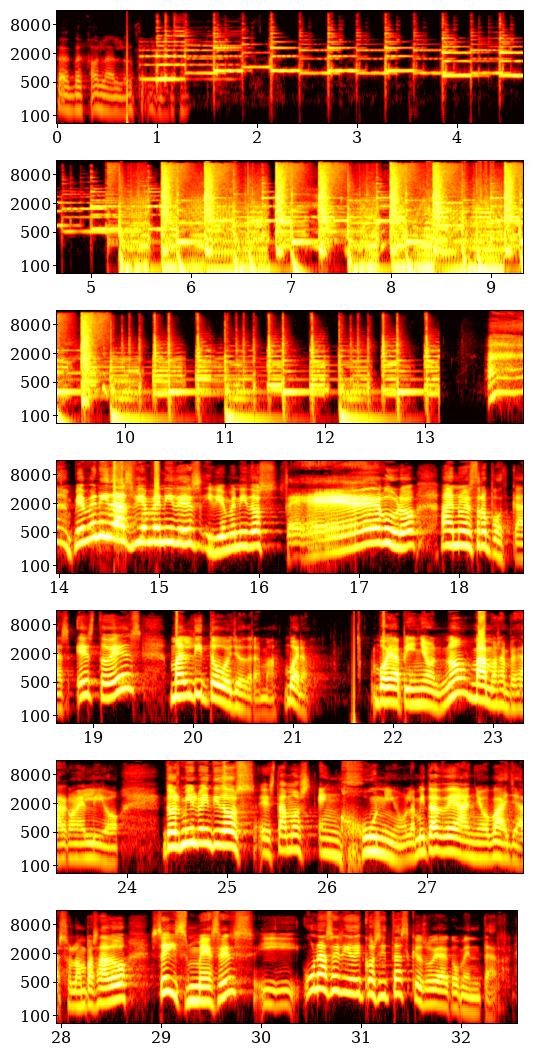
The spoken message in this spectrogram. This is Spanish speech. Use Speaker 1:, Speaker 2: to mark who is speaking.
Speaker 1: Te has dejado la luz. Bienvenidas, bienvenides y bienvenidos seguro a nuestro podcast. Esto es Maldito Bollodrama. Bueno, voy a piñón, ¿no? Vamos a empezar con el lío. 2022, estamos en junio, la mitad de año, vaya, solo han pasado seis meses y una serie de cositas que os voy a comentar.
